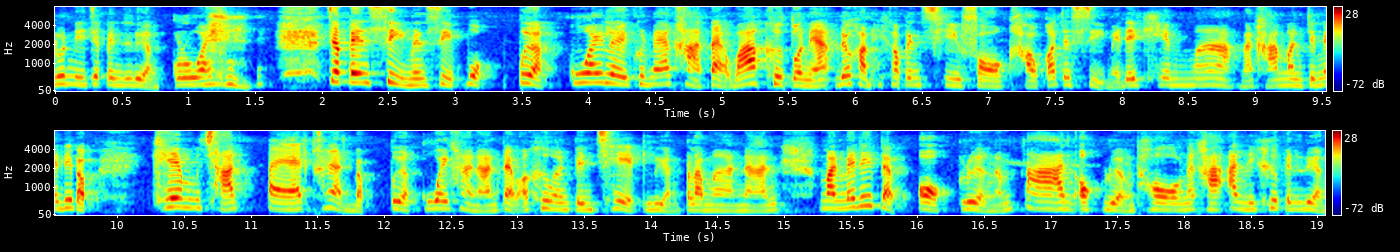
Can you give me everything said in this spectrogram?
รุ่นนี้จะเป็นเหลืองกล้วย จะเป็นสีเหมือนสีปวกเปลือกกล้วยเลยคุณแม่ค่ะ แต่ว่าคือตัวเนี้ยด้วยความที่เขาเป็นชีฟองเขาก็จะสีไม่ได้เข้มมากนะคะ มันจะไม่ได้แบบ เข้มชัดแป๊ดขนาดแบบเปลือกกล้วยขนาดนั้น แต่ว่าคือมันเป็นเฉดเหลืองประมาณนั้น มันไม่ได้แบบออกเหลืองน้ำตาล ออกเหลืองทองนะคะ อันนี้คือเป็นเหลือง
